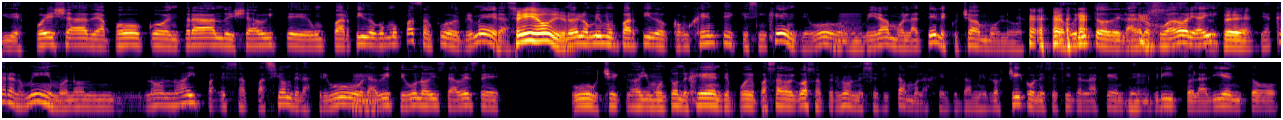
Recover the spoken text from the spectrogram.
y después ya de a poco entrando y ya viste un partido como pasa en fútbol de primera. Sí, obvio. No es lo mismo un partido con gente que sin gente. Vos Mm. miramos la tele, escuchábamos los, los gritos de la- los jugadores ahí. Sí. Y acá era lo mismo, no, no, no hay pa- esa pasión de las tribunas, Mm. ¿viste? Uno dice a veces, uh, che, hay un montón de gente, puede pasar cualquier cosa, pero no, necesitamos la gente también. Los chicos necesitan la gente, el Mm. grito, el aliento,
